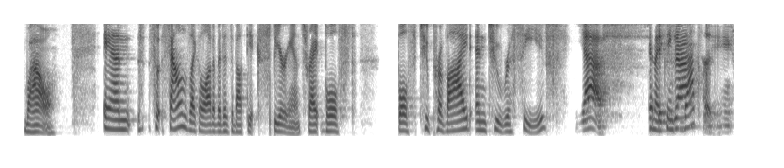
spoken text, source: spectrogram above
Wow. And so it sounds like a lot of it is about the experience, right? Both both to provide and to receive. Yes. And I exactly. think that's a,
